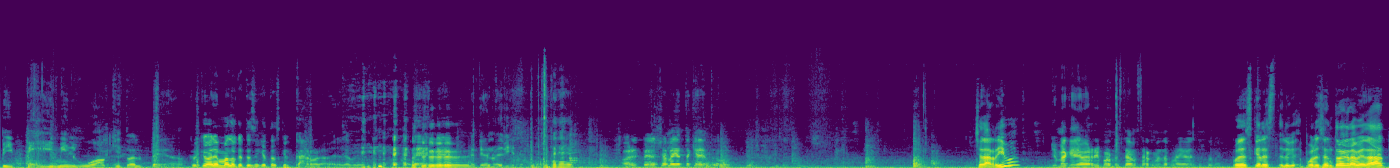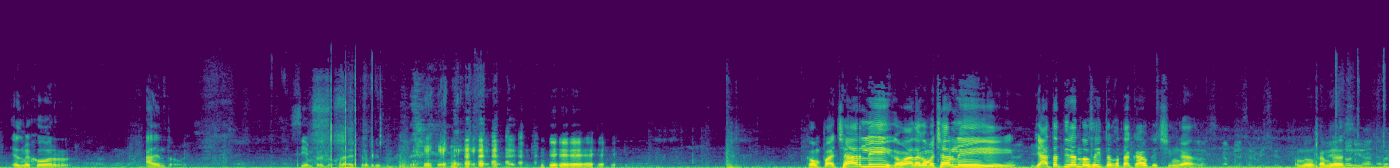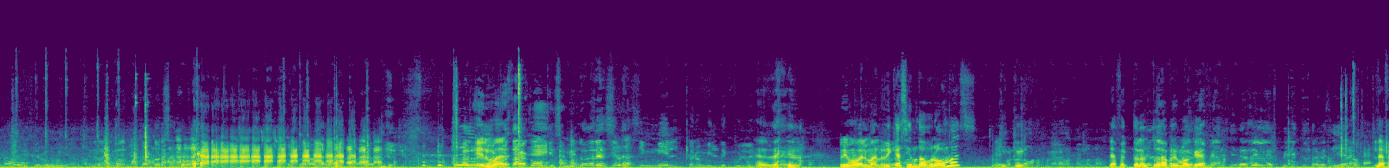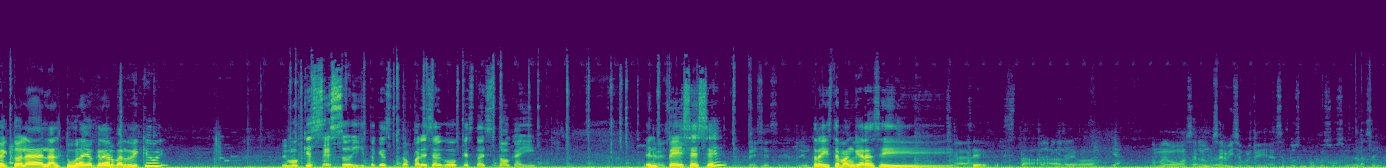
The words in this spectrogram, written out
BP, Milwaukee, todo el pedo. Creo que vale más lo que te hace que atrás que el carro, la verga, primo. Me tiene nueve dígitos. Ahora el pedo es echar la llanta aquí adentro, güey. ¿Echa de arriba? Yo me quería arriba, pero me estaba, me estaba recomendando por allá adentro también. Pues es que el- el- por el centro de gravedad es mejor adentro, güey. Siempre es mejor adentro, primo. compa Charlie, ¿cómo anda, compa Charlie? ¿Ya está tirando aceite JK o qué chingados? Cambio de servicio. Un cambio de... Unidad en el año 2014. El ma- Costaba como 15 mil dólares. Hicieron así mil, pero mil de culo. primo, ¿el Manrique haciendo bromas? ¿Qué, qué? Vamos a poner a gota en los lados. ¿Le afectó la altura, primo, o qué? Es el espíritu travesillero. Le afectó la, la altura, yo creo, al Manrique, güey. Primo, ¿qué es eso, hijito? Que no parece algo que está stock ahí. ¿El PSC? PSC, trae un- ¿Trajiste mangueras y...? Ah. Sí, está, primo. Nomás vamos a hacerle un servicio porque ya se puso un poco sucio el aceite.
